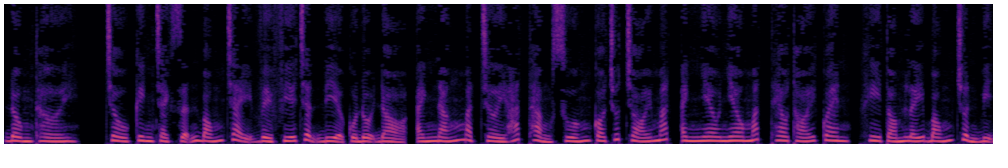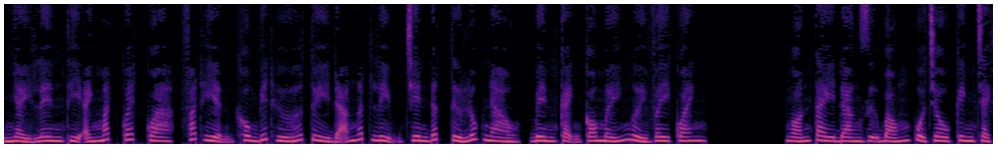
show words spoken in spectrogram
Đồng thời, Châu Kinh Trạch dẫn bóng chạy về phía trận địa của đội đỏ, ánh nắng mặt trời hắt thẳng xuống có chút chói mắt, anh nheo nheo mắt theo thói quen, khi tóm lấy bóng chuẩn bị nhảy lên thì ánh mắt quét qua, phát hiện không biết hứa tùy đã ngất lịm trên đất từ lúc nào, bên cạnh có mấy người vây quanh. Ngón tay đang giữ bóng của Châu Kinh Trạch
